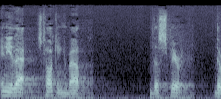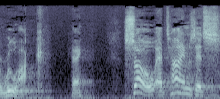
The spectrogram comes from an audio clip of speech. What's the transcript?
any of that, it's talking about the Spirit, the Ruach. Okay? So, at times it's,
